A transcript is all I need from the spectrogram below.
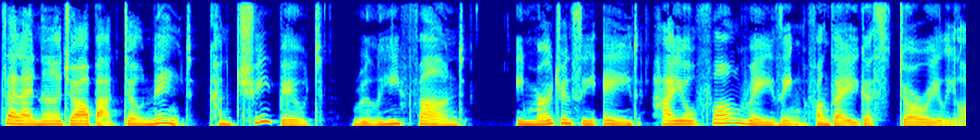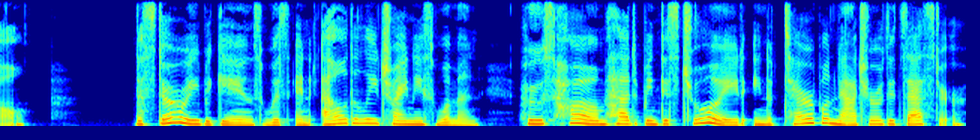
再来呢，就要把 donate、contribute、relief fund、emergency aid 还有 fundraising 放在一个 story 里喽。The story begins with an elderly Chinese woman whose home had been destroyed in a terrible natural disaster.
